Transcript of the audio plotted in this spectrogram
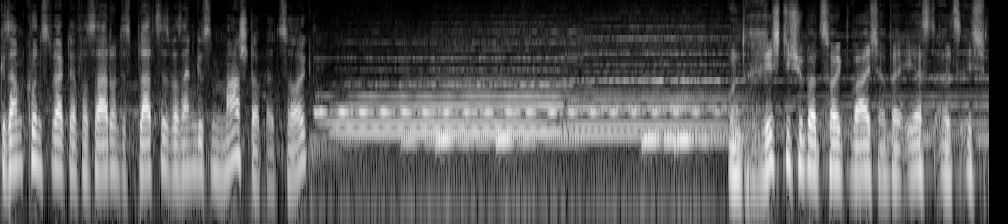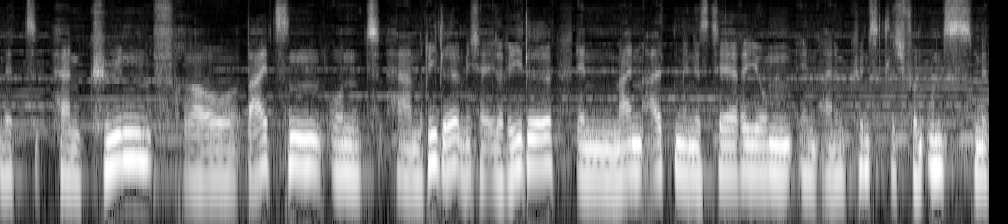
Gesamtkunstwerk der Fassade und des Platzes, was einen gewissen Maßstab erzeugt. Und richtig überzeugt war ich aber erst, als ich mit Herrn Kühn, Frau Beizen und Herrn Riedel, Michael Riedel, in meinem alten Ministerium in einem künstlich von uns mit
